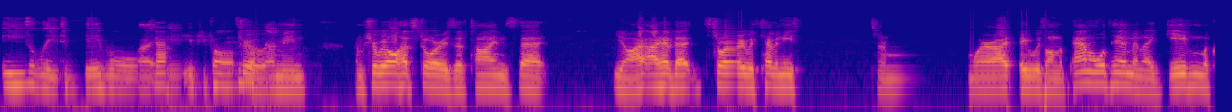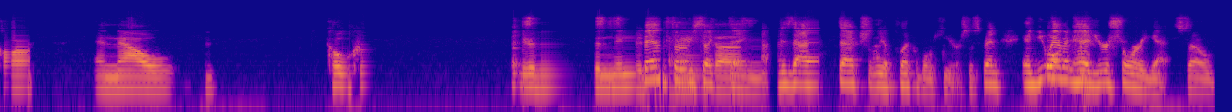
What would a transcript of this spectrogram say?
easily to be able uh, Yeah, if you follow through True. I mean, I'm sure we all have stories of times that, you know, I, I have that story with Kevin Eastman where I was on the panel with him and I gave him the card, and now co-creator the Ninja. spend 30 Tank, second thing is that actually applicable here so spend and you Well- haven't had your story yet so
